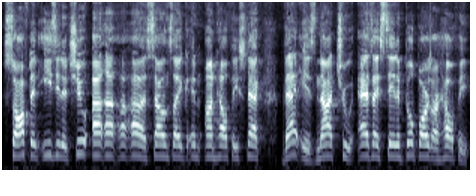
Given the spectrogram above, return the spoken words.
soft and easy to chew. Uh, uh, uh, uh, sounds like an unhealthy snack. That is not true. As I stated, Built Bars are healthy.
